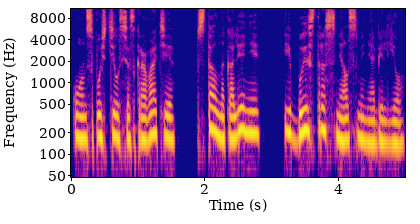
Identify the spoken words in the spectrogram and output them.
Он спустился с кровати, встал на колени и быстро снял с меня белье.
